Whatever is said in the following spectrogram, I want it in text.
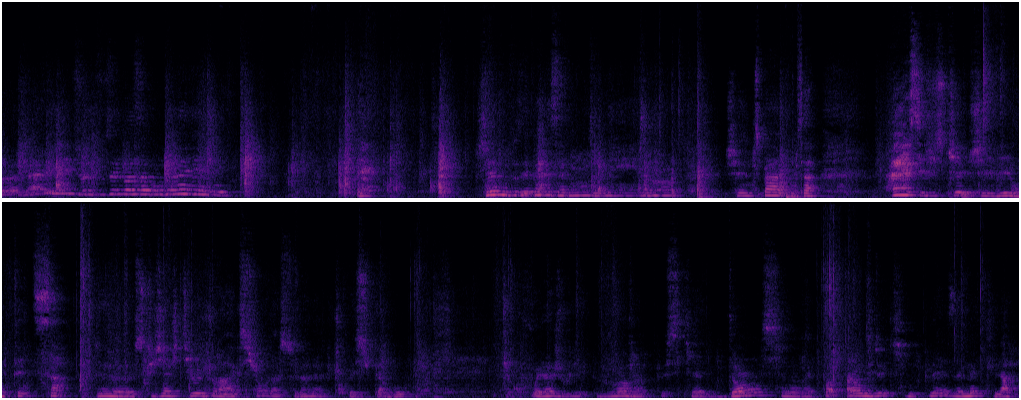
Euh, allez, je ne vous ai pas abandonné. Je non. Je ne pas comme ça. Ah, c'est juste que j'avais en tête ça, de euh, ce que j'ai acheté l'autre jour à Action, là, ceux-là, là, je trouvais super beau. Du coup, voilà, je voulais voir un peu ce qu'il y a dedans, s'il n'y en aurait pas un ou deux qui me plaisent à mettre là.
